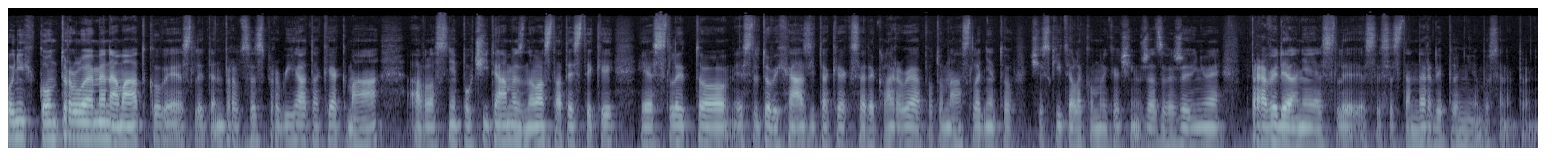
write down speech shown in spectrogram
po nich kontrolujeme na Mátkově, jestli ten proces probíhá tak, jak má a vlastně počítáme znova statistiky, jestli to, jestli to vychází tak, jak se deklaruje a potom následně to Český telekomunikační úřad zveřejňuje pravidelně, jestli, jestli se standardy plní nebo se neplní.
